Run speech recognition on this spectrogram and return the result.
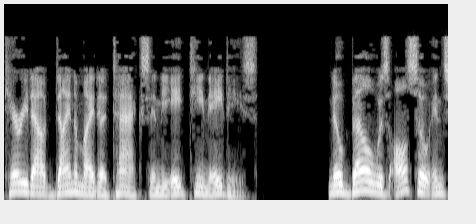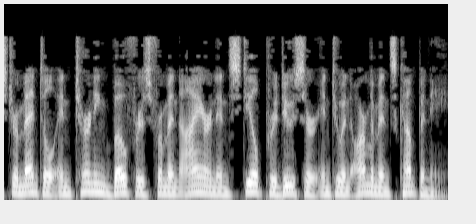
carried out dynamite attacks in the 1880s. Nobel was also instrumental in turning Bofors from an iron and steel producer into an armaments company.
